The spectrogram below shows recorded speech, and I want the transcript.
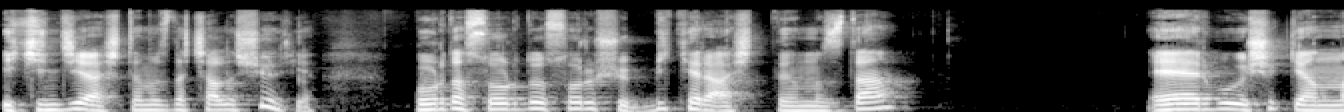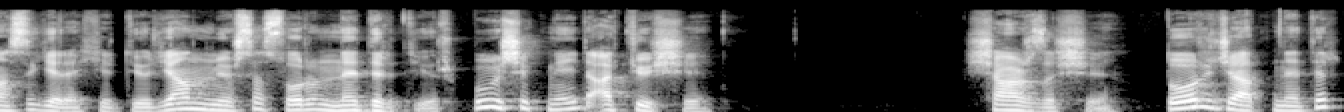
İkinci açtığımızda çalışıyor ya. Burada sorduğu soru şu. Bir kere açtığımızda eğer bu ışık yanması gerekir diyor. Yanmıyorsa sorun nedir diyor. Bu ışık neydi? Akü ışığı. Şarj ışığı. Doğru cevap nedir?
